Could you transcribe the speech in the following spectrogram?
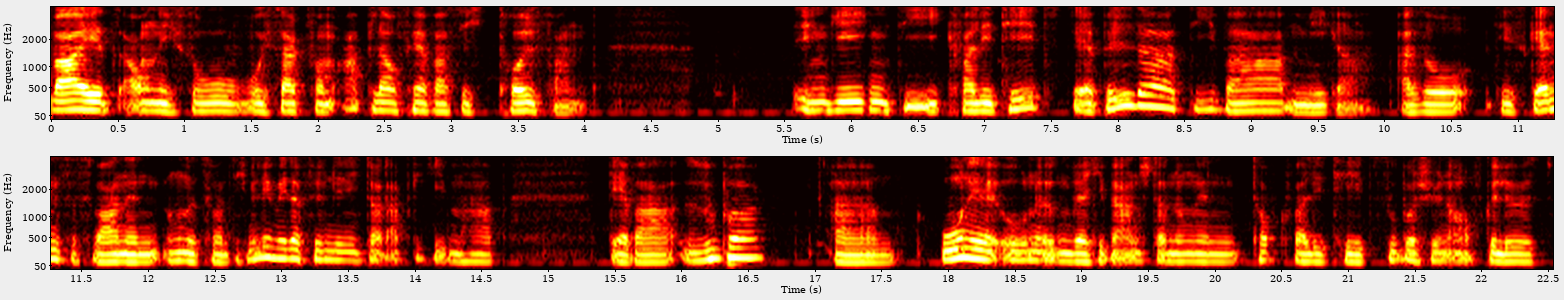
war jetzt auch nicht so, wo ich sage, vom Ablauf her, was ich toll fand. Hingegen die Qualität der Bilder, die war mega. Also die Scans, das war ein 120 mm Film, den ich dort abgegeben habe. Der war super, ähm, ohne, ohne irgendwelche Beanstandungen, Top-Qualität, super schön aufgelöst,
